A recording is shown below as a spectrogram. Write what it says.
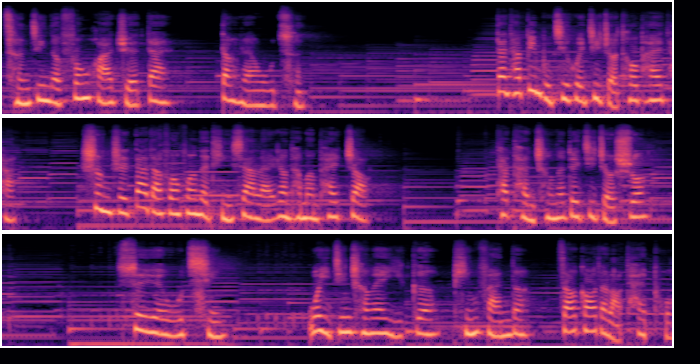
曾经的风华绝代，荡然无存。但他并不忌讳记者偷拍他。甚至大大方方地停下来让他们拍照。他坦诚地对记者说：“岁月无情，我已经成为一个平凡的、糟糕的老太婆。”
